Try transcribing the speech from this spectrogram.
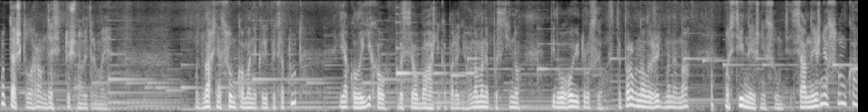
Ну теж кілограм 10 точно витримає. От верхня сумка в мене кріпиться тут. Я коли їхав без цього багажника переднього, вона в мене постійно під вагою трусилась. Тепер вона лежить в мене на ось цій нижній сумці. Ця нижня сумка,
